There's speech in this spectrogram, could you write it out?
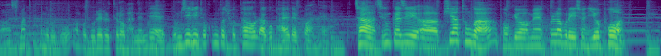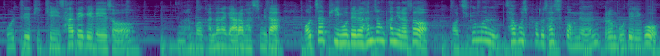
어, 스마트폰으로도 한번 노래를 들어봤는데 음질이 조금 더 좋다고 봐야 될 것 같아요. 자, 지금까지 어, 피아톤과 복염의 콜라보레이션 이어폰 볼트 BK400에 대해서 음, 한번 간단하게 알아봤습니다. 어차피 이 모델은 한정판이라서 어, 지금은 사고 싶어도 살 수가 없는 그런 모델이고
